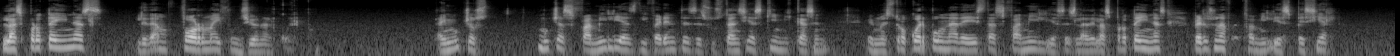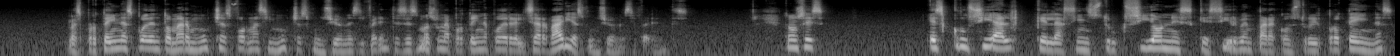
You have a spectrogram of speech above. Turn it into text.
Las proteínas le dan forma y función al cuerpo. Hay muchos, muchas familias diferentes de sustancias químicas en, en nuestro cuerpo. Una de estas familias es la de las proteínas, pero es una familia especial. Las proteínas pueden tomar muchas formas y muchas funciones diferentes. Es más, una proteína puede realizar varias funciones diferentes. Entonces, es crucial que las instrucciones que sirven para construir proteínas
